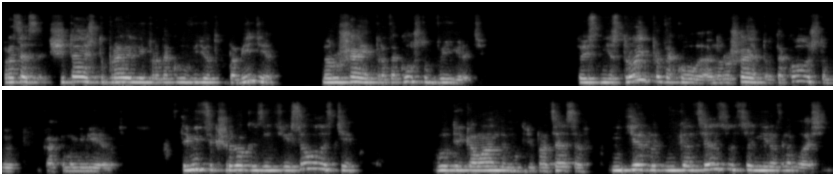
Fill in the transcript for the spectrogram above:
Процесс. Считает, что правильный протокол ведет к победе, нарушает протокол, чтобы выиграть. То есть не строит протоколы, а нарушает протоколы, чтобы как-то маневрировать. Стремится к широкой заинтересованности внутри команды, внутри процессов, не терпит ни консенсуса, ни разногласий.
